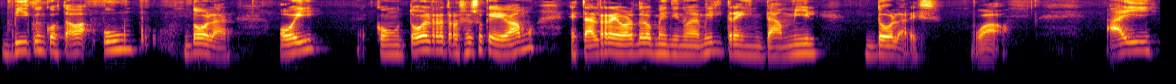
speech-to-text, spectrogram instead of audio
Bitcoin costaba un dólar. Hoy, con todo el retroceso que llevamos, está alrededor de los 29 mil, 30 mil dólares. Wow. Hay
